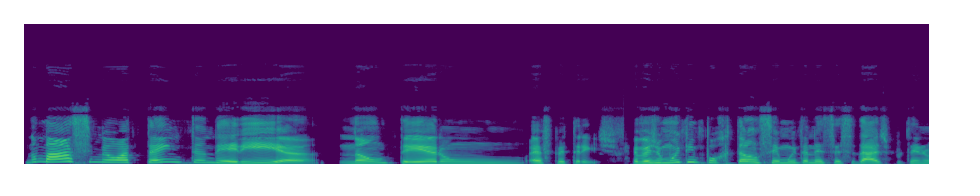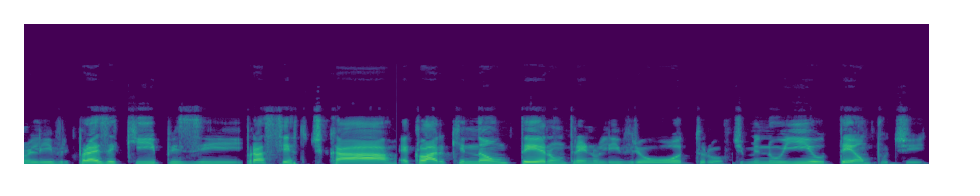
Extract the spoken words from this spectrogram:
No máximo, eu até entenderia não ter um FP3. Eu vejo muita importância e muita necessidade para o treino livre para as equipes e para acerto de carro. É claro que não ter um treino livre ou outro, diminuir o tempo de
